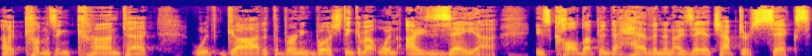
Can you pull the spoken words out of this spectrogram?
uh, comes in contact with God at the burning bush. Think about when Isaiah is called up into heaven in Isaiah chapter 6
